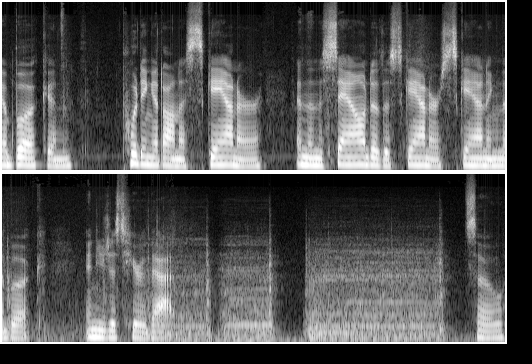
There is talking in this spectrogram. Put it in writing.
a book and putting it on a scanner and then the sound of the scanner scanning the book and you just hear that. So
